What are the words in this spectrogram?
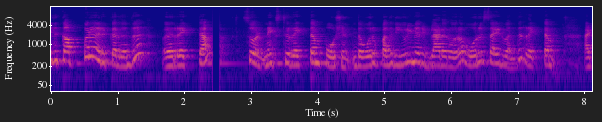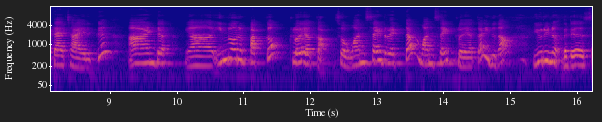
இதுக்கப்புறம் இருக்கிறது வந்து rectum so next rectum portion இந்த ஒரு பகுதி யூரினரி பிளாடரோட ஒரு சைடு வந்து ரெக்டம் அட்டாச் ஆயிருக்கு. அண்ட் இன்னொரு பக்கம் cloaca so one side rectum one side cloaca இதுதான் யூரினோ தட் இஸ்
